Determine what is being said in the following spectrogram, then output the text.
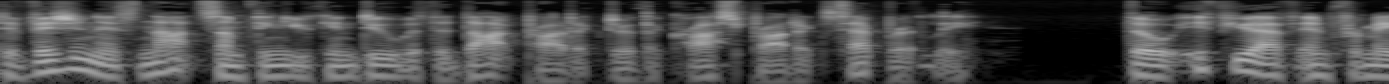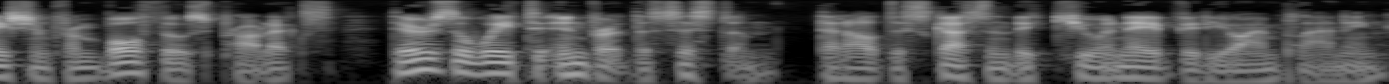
division is not something you can do with the dot product or the cross product separately, though if you have information from both those products, there is a way to invert the system that I'll discuss in the Q&A video I'm planning.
